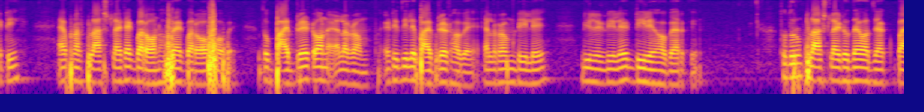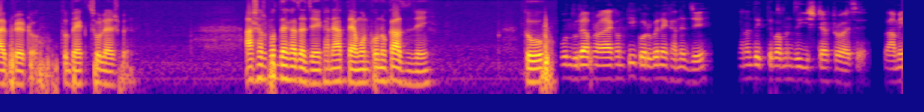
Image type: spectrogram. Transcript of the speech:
এটি আপনার ফ্ল্যাশ লাইট একবার অন হবে, একবার অফ হবে। তো ভাইব্রেট অন অ্যালার্ম এটি দিলে ভাইব্রেট হবে alarm delay delay delay delay হবে আর কি। তো ধরুন ফ্ল্যাশ লাইটও দেওয়া যাক ভাইব্রেটও তো ব্যাগ চলে আসবেন আসার পর দেখা যায় যে এখানে আর তেমন কোনো কাজ নেই। তো বন্ধুরা, আপনারা এখন কি করবেন এখানে যে এখানে দেখতে পাবেন যে স্টার্ট রয়েছে? তো আমি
